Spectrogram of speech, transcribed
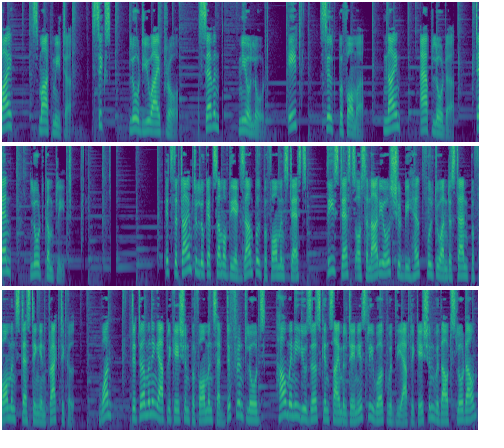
5. Smart Meter. 6. Load UI Pro. 7. NeoLoad. 8. Silk Performer. 9. App Loader. 10. Load Complete. It's the time to look at some of the example performance tests. These tests or scenarios should be helpful to understand performance testing in practical. 1. Determining application performance at different loads. How many users can simultaneously work with the application without slowdown?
